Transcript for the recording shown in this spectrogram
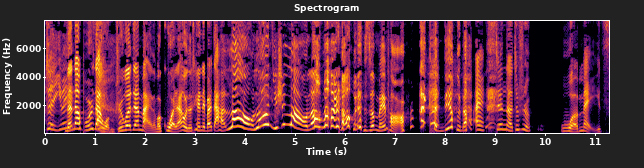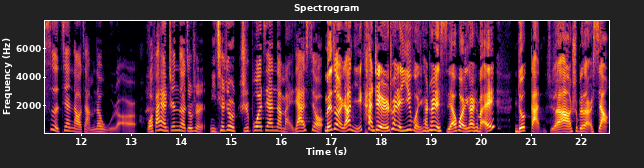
对，因为难道不是在我们直播间买的吗？果然，我就听见那边大喊：“姥姥，你是姥姥吗？” 然后我就说没跑，肯定的。哎，真的就是。我每一次见到咱们的五人儿，我发现真的就是你，其实就是直播间的买家秀，没错。然后你一看这个人穿这衣服，你看穿这鞋，或者你看什么，哎，你就感觉啊，是不是有点像？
